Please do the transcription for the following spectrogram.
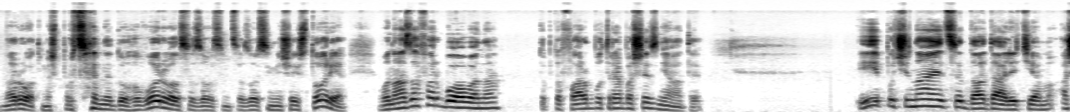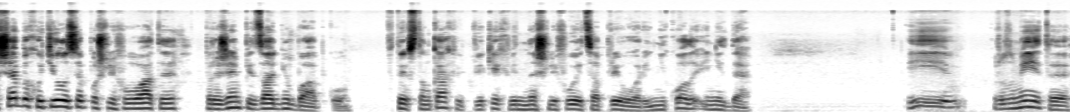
Народ, ми ж про це не договорювалися зовсім. Це зовсім інша історія. Вона зафарбована, тобто фарбу треба ще зняти. І починається да, далі тема. А ще би хотілося пошліфувати прижим під задню бабку тих станках, в яких він не шліфується апріорі, ніколи і ніде. І розумієте,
